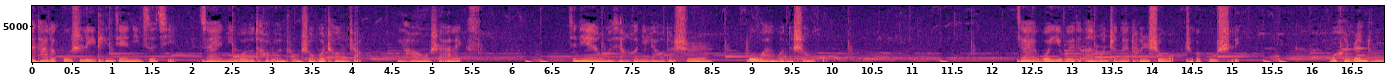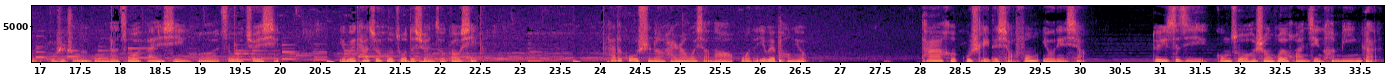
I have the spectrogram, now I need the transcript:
在他的故事里听见你自己，在你我的讨论中收获成长。你好，我是 Alex。今天我想和你聊的是不安稳的生活。在我以为的安稳正在吞噬我这个故事里，我很认同故事主人公的自我反省和自我觉醒，也为他最后做的选择高兴。他的故事呢，还让我想到我的一位朋友。他和故事里的小峰有点像，对于自己工作和生活的环境很敏感，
